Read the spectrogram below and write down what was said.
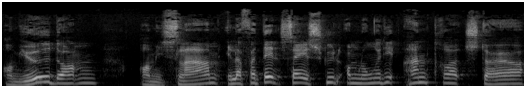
om jødedommen, om islam, eller for den sags skyld om nogle af de andre større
